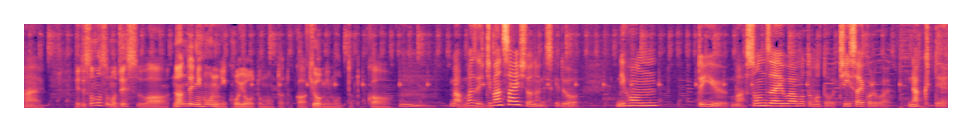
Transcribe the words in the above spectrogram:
はい。えでそもそもジェスはなんで日本に来ようと思ったとか興味持ったとか？うん。まあ、まず一番最初なんですけど日本という、まあ、存在はもともと小さい頃はなくて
